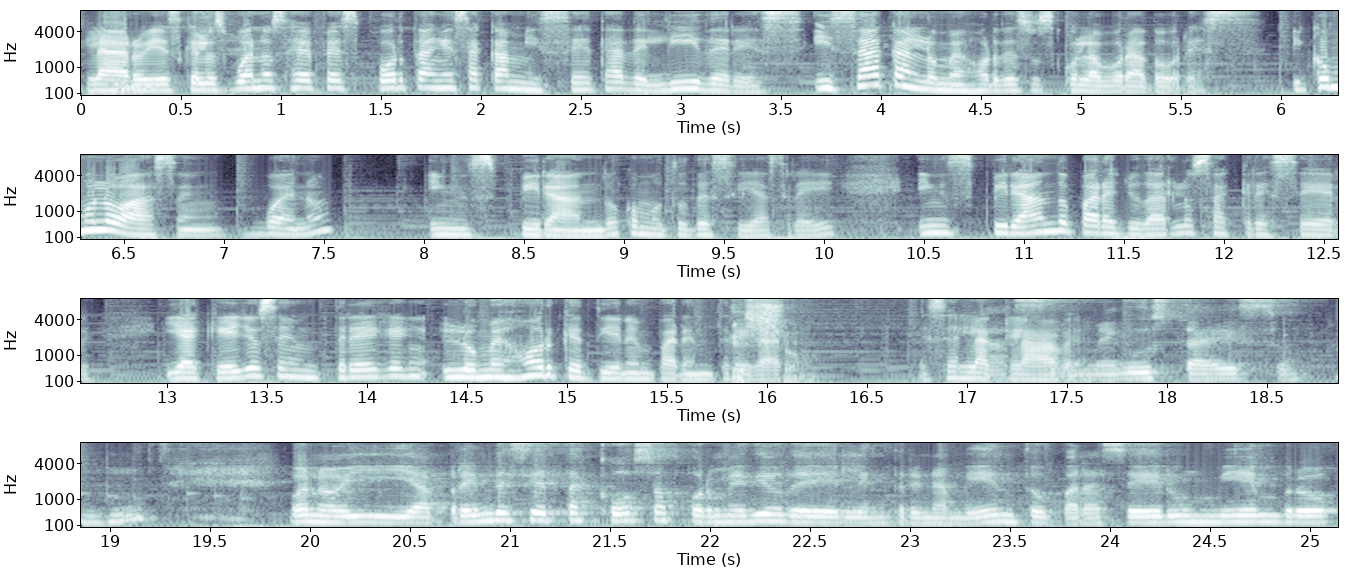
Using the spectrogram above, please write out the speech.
Claro, y es que los buenos jefes portan esa camiseta de líderes y sacan lo mejor de sus colaboradores. ¿Y cómo lo hacen? Bueno, inspirando, como tú decías, Rey, inspirando para ayudarlos a crecer y a que ellos entreguen lo mejor que tienen para entregar. Eso. Esa es la Ah, sí, clave. me gusta eso. Bueno, y aprende ciertas cosas por medio del entrenamiento para ser un miembro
